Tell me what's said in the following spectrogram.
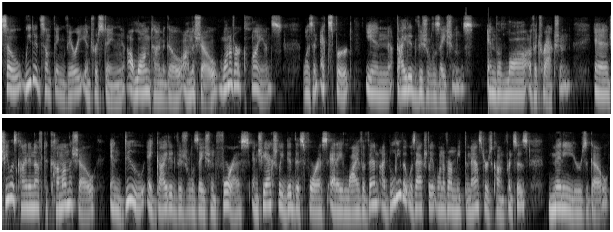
So, we did something very interesting a long time ago on the show. One of our clients was an expert in guided visualizations and the law of attraction. And she was kind enough to come on the show and do a guided visualization for us. And she actually did this for us at a live event. I believe it was actually at one of our Meet the Masters conferences many years ago.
